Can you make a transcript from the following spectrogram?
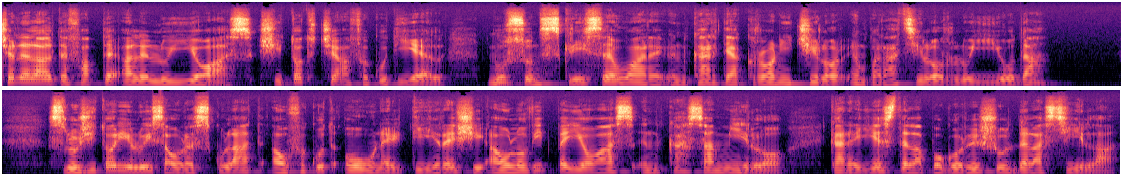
Celelalte fapte ale lui Ioas și tot ce a făcut el nu sunt scrise oare în cartea cronicilor împăraților lui Iuda? Slujitorii lui s-au răsculat, au făcut o uneltire și au lovit pe Ioas în casa Milo, care este la pogorâșul de la Sila.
